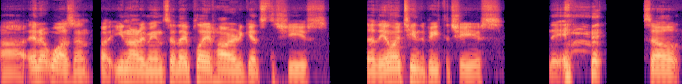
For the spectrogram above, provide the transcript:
uh and it wasn't but you know what i mean? So they played hard against the chiefs they're the only team to beat the chiefs so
